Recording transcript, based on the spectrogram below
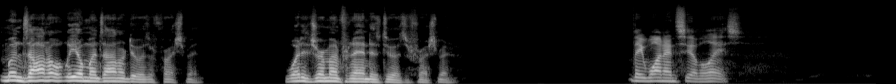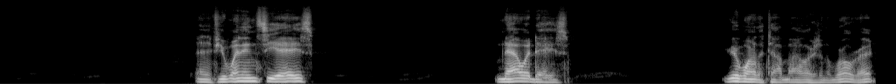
Manzano, Leo Manzano, do as a freshman? What did German Fernandez do as a freshman? they won NCAA's. And if you win NCAAs nowadays, you're one of the top milers in the world, right?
